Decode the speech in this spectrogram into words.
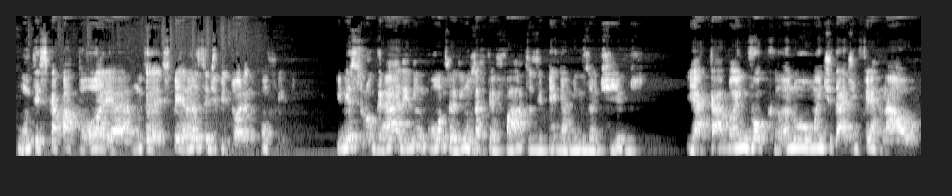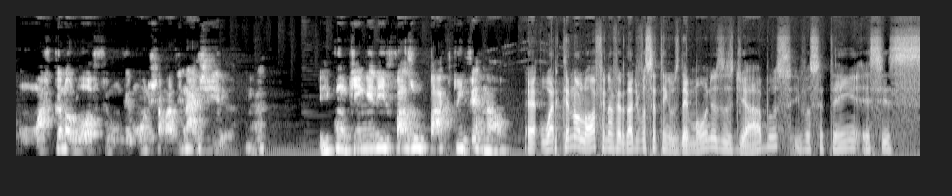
muita escapatória, muita esperança de vitória no conflito. E nesse lugar ele encontra ali uns artefatos e pergaminhos antigos e acaba invocando uma entidade infernal, um arcanolof, um demônio chamado Inagira, né? e com quem ele faz um pacto infernal. É, o Arcanolof, na verdade, você tem os demônios, os diabos, e você tem esses.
